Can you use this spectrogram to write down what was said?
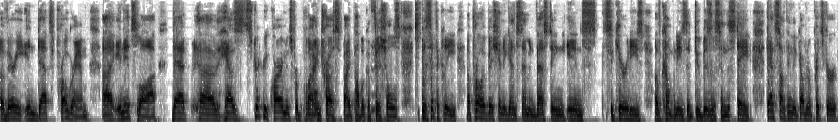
a very in-depth program uh, in its law that uh, has strict requirements for blind trust by public officials, specifically a prohibition against them investing in securities of companies that do business in the state. That's something that Governor Pritzker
